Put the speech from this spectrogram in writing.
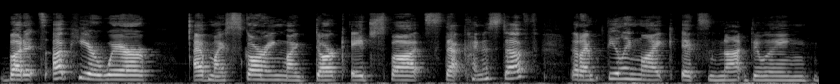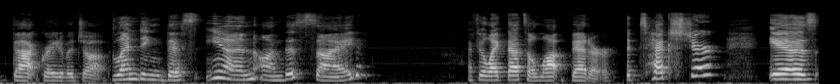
But it's up here where I have my scarring, my dark age spots, that kind of stuff that I'm feeling like it's not doing that great of a job. Blending this in on this side, I feel like that's a lot better. The texture is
